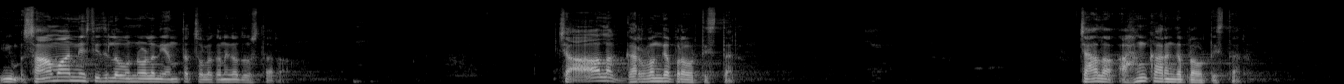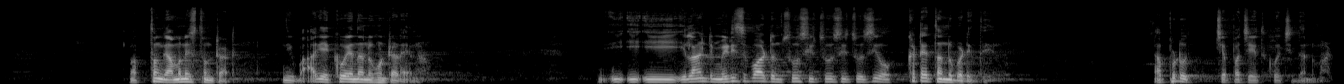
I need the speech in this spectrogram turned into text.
ఈ సామాన్య స్థితిలో ఉన్న వాళ్ళని ఎంత చులకనగా చూస్తారో. చాలా గర్వంగా ప్రవర్తిస్తారు. చాలా అహంకారంగా ప్రవర్తిస్తారు. మొత్తం గమనిస్తుంటాడు. నీకు బాగా ఎక్కువైంది అనుకుంటాడు ఆయన. ఈ- ఈ ఇలాంటి మిడిసిపాటును చూసి చూసి చూసి ఒక్కటే తన్నుబడిద్ది. అప్పుడు చెప్ప చేతికి వచ్చింది అనమాట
